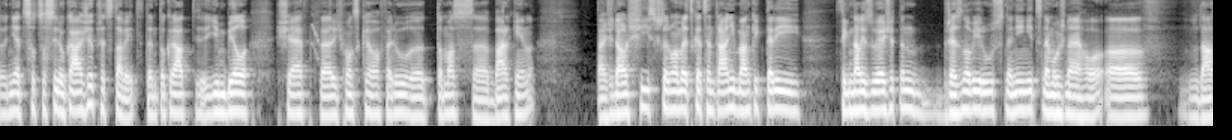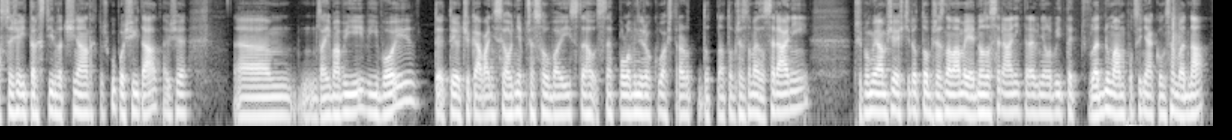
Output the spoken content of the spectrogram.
něco, co si dokáže představit. Tentokrát jim byl šéf Richmondského Fedu Thomas Barkin takže další z členů americké centrální banky, který signalizuje, že ten březnový růst není nic nemožného. Eh, zdá se, že i trh s tím začíná tak trošku počítat, takže um, zajímavý vývoj. Ty, ty očekávání se hodně přesouvají z, tého, z té poloviny roku až teda do, do, na to březnové zasedání. Připomínám, že ještě do toho března máme jedno zasedání, které mělo být teď v lednu, mám pocit nějak koncem ledna.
